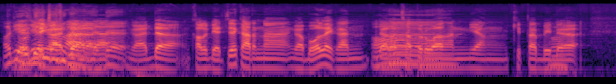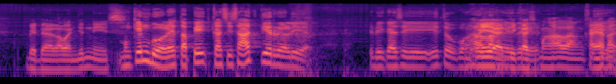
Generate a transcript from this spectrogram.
Oh, di Oh, Aceh di juga Aceh nggak nggak ada. ada. Nggak ada. Kalau di Aceh karena nggak boleh kan dalam Oh. satu ruangan yang kita beda beda lawan jenis. Mungkin boleh tapi kasih satir kali ya. Dikasih itu Oh penghalang iya, gitu dikasih ya. penghalang kayak Iya. anak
